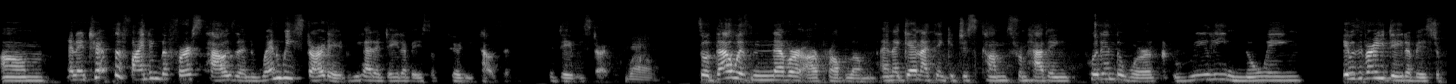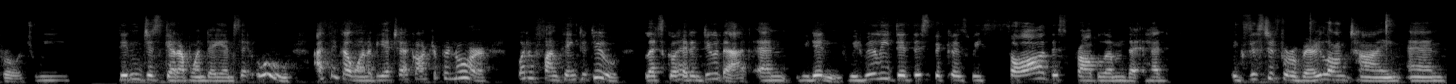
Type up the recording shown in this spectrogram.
Um, and in terms of finding the first thousand when we started we had a database of 30000 the day we started. Wow so that was never our problem. And again i think it just comes from having put in the work really knowing it was a very data based approach. We didn't just get up one day and say ooh i think i want to be a tech entrepreneur. What a fun thing to do. Let's go ahead and do that. And we didn't. We really did this because we saw this problem that had existed for a very long time and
